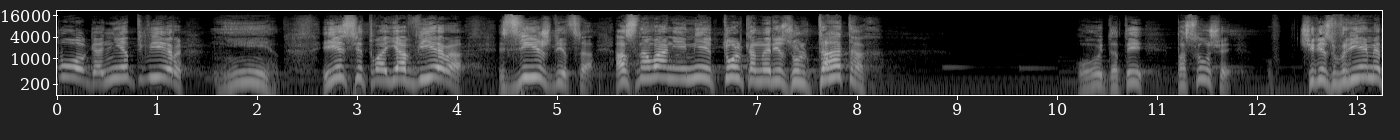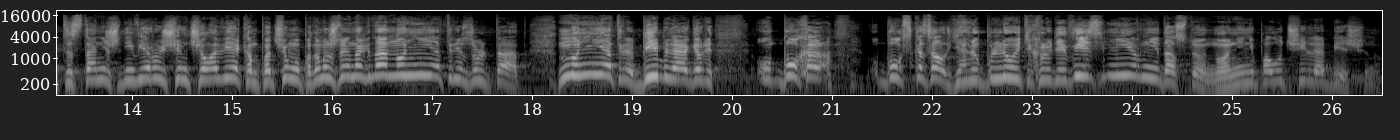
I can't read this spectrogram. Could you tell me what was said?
Бога, нет веры. Нет. Если твоя вера зиждется, основание имеет только на результатах, ой, да ты, послушай, Через время ты станешь неверующим человеком. Почему? Потому что иногда, ну нет результата. Ну нет. Библия говорит, Бог, Бог сказал, я люблю этих людей, весь мир недостоин. Но они не получили обещанного.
